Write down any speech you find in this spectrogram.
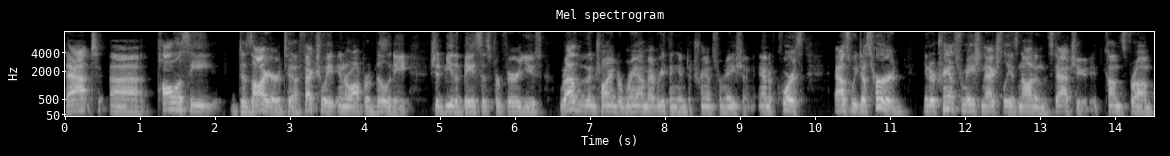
that uh, policy desire to effectuate interoperability should be the basis for fair use rather than trying to ram everything into transformation. And of course, as we just heard, you know, transformation actually is not in the statute. It comes from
